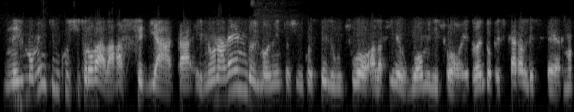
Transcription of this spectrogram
Nel momento in cui si trovava assediata e non avendo il Movimento 5 Stelle un suo, alla fine uomini suoi, dovendo pescare all'esterno,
